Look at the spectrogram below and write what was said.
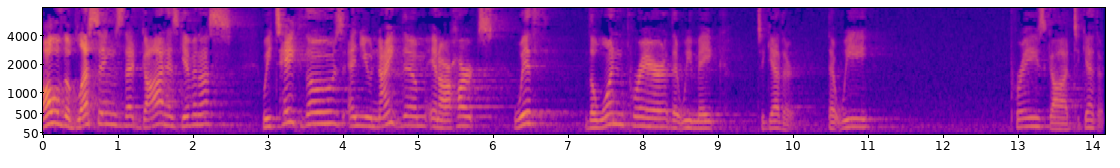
all of the blessings that God has given us, we take those and unite them in our hearts with the one prayer that we make together, that we praise God together.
